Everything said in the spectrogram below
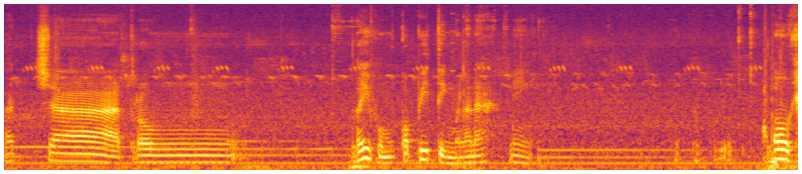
อาชาตรง เฮ้ย ผมก๊อปปี้ติ่งมาแล้วนะ นี่ โอเค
